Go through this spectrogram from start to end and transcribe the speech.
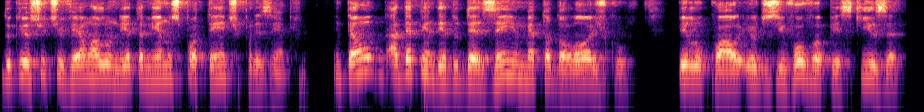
do que se eu tiver uma luneta menos potente, por exemplo. Então, a depender do desenho metodológico pelo qual eu desenvolvo a pesquisa,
